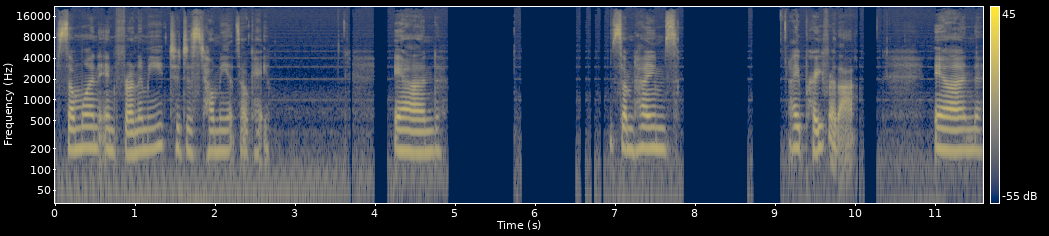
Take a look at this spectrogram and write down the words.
someone in front of me to just tell me it's okay. And sometimes I pray for that. And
